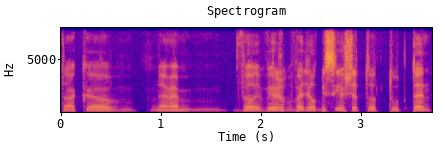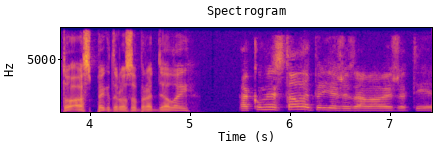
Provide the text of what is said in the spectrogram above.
tak uh, neviem, vedel by si ešte to, tu, tento aspekt rozobrať ďalej? Ako mne stále príde, že zaujímavé, že tie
